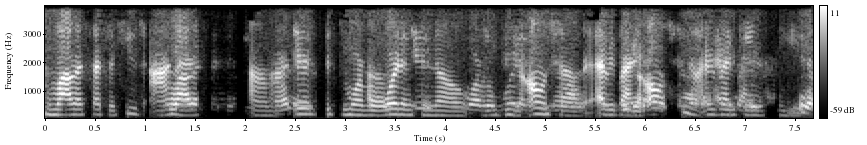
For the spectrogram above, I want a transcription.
And while that's such a huge honor, um, it, it's more rewarding to know when you do your own show that everybody, you know, everybody came to see you.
